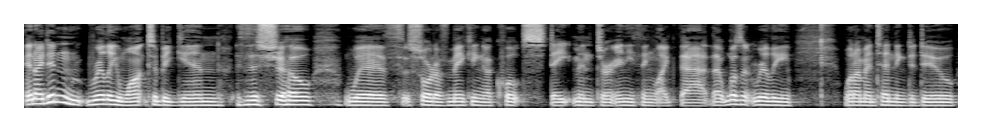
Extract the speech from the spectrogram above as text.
and I didn't really want to begin this show with sort of making a quote statement or anything like that. That wasn't really what I'm intending to do.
